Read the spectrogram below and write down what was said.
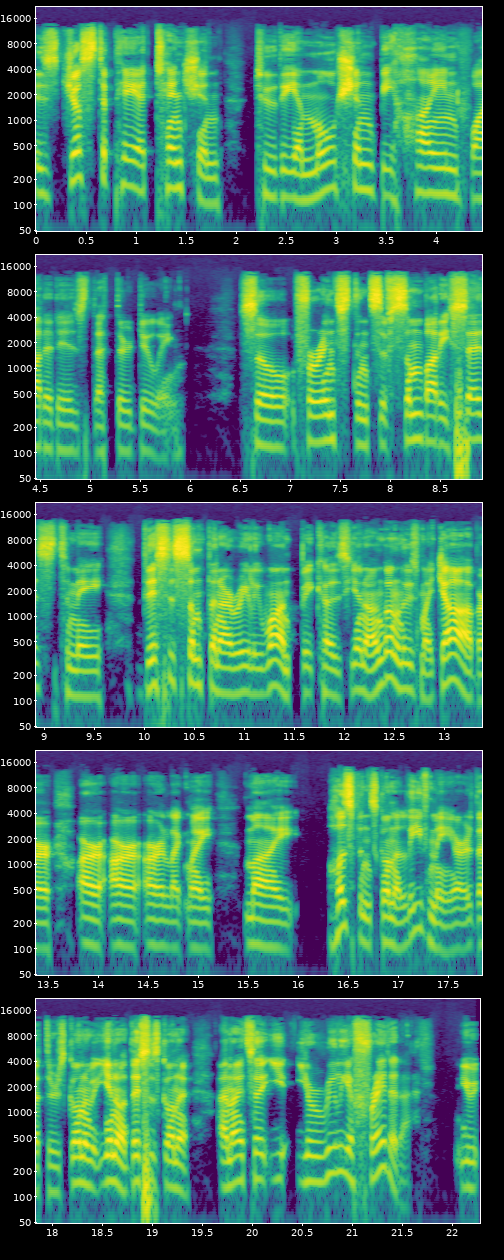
is just to pay attention to the emotion behind what it is that they're doing. So, for instance, if somebody says to me, "This is something I really want because you know I'm going to lose my job," or or or, or like my my husband's going to leave me or that there's going to be, you know, this is going to, and I'd say, you're really afraid of that. You,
